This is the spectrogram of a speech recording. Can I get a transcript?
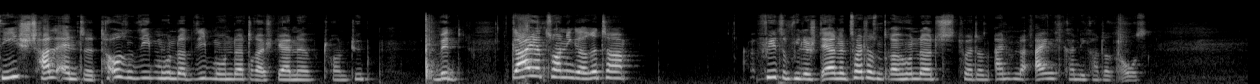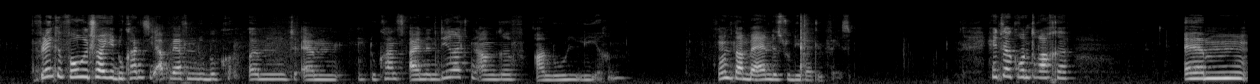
Die Schallente, 1700, 703 Sterne, Tontyp, Wind. Gaia, Zorniger Ritter, viel zu viele Sterne, 2300, 2100, eigentlich kann die Karte raus. Flinke Vogelscheuche, du kannst sie abwerfen du und ähm, du kannst einen direkten Angriff annullieren. Und dann beendest du die Battleface. Hintergrunddrache. Ähm,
